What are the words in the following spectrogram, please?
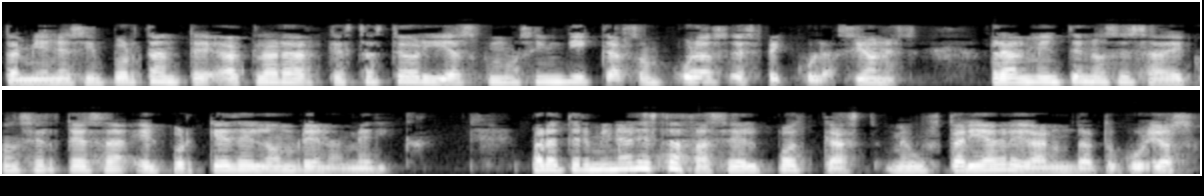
También es importante aclarar que estas teorías, como se indica, son puras especulaciones. Realmente no se sabe con certeza el porqué del hombre en América. Para terminar esta fase del podcast, me gustaría agregar un dato curioso.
